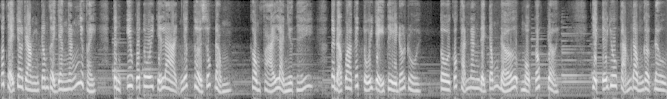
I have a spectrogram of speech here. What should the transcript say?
Có thể cho rằng trong thời gian ngắn như vậy, tình yêu của tôi chỉ là nhất thời xúc động, không phải là như thế. Tôi đã qua cái tuổi dậy thì đó rồi, tôi có khả năng để chống đỡ một góc trời. Diệp Tiểu Du cảm động gật đầu.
